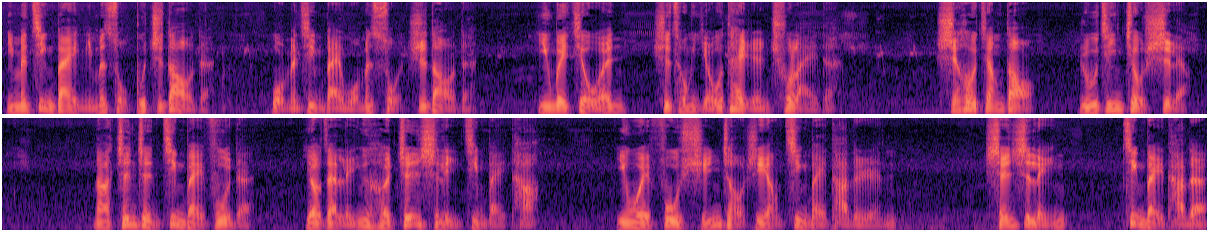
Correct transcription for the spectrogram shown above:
你们敬拜你们所不知道的，我们敬拜我们所知道的，因为救恩是从犹太人出来的。时候将到，如今就是了。那真正敬拜父的，要在灵和真实里敬拜他，因为父寻找这样敬拜他的人。神是灵，敬拜他的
